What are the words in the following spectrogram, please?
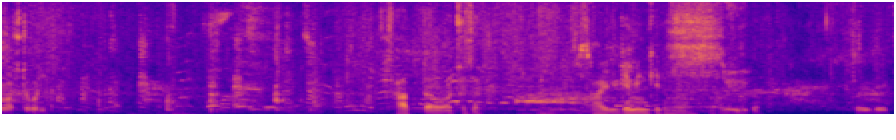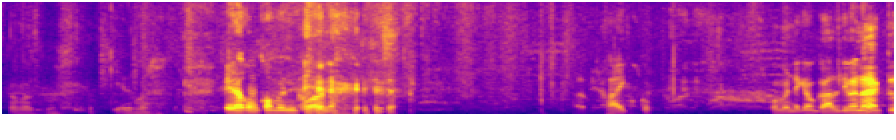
নষ্ট করি। সাতটা গেমিং কীরকম এরকম কমেন্ট করে না। ভাই কমেন্টে কেউ গাল দিবে না একটু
